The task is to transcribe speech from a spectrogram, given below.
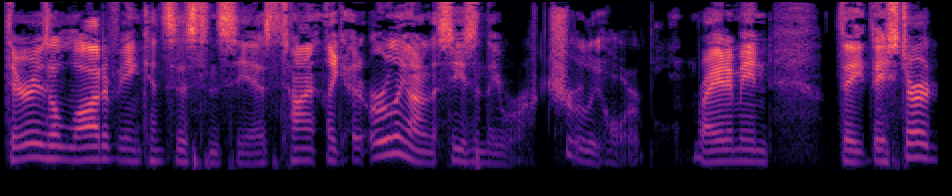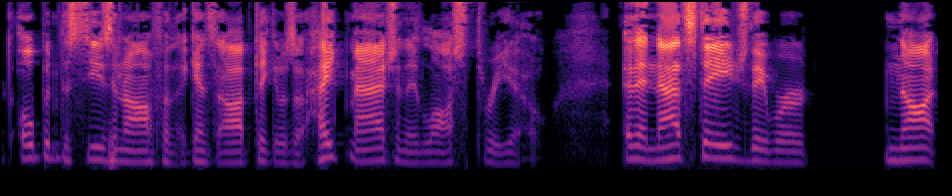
there is a lot of inconsistency as time like early on in the season they were truly horrible right? I mean they they started opened the season off with, against optic. It was a hype match and they lost 3-0 and then that stage they were not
